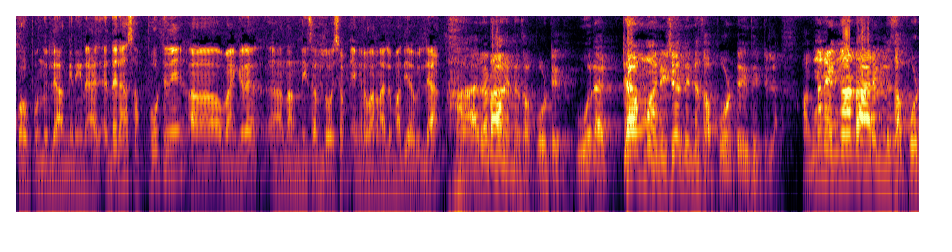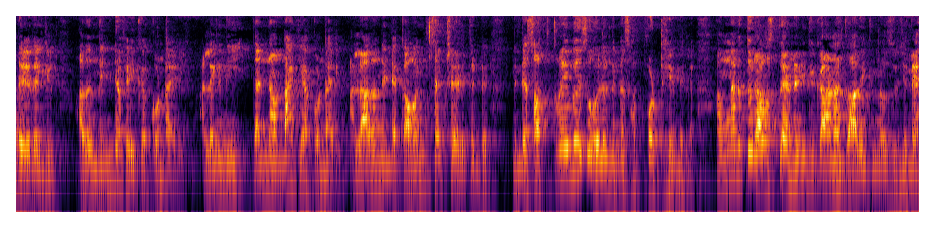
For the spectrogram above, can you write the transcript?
കുഴപ്പമൊന്നുമില്ല അങ്ങനെ ഇങ്ങനെ. എന്തായാലും ആ സപ്പോർട്ടിന് ഭയങ്കര നന്ദി സന്തോഷം. എങ്ങനെ പറഞ്ഞാലും മതിയാവില്ല. ആരടാ നിന്നെ സപ്പോർട്ട് ചെയ്ത്? ഒരൊറ്റ മനുഷ്യൻ നിന്നെ സപ്പോർട്ട് ചെയ്തിട്ടില്ല. അങ്ങനെ എങ്ങാണ്ട് ആരെങ്കിലും സപ്പോർട്ട് ചെയ്തെങ്കിൽ അത് നിന്റെ ഫേക്ക് അക്കൗണ്ട് ആയിരിക്കും. അല്ലെങ്കിൽ നീ തന്നെ ഉണ്ടാക്കിയ അക്കൗണ്ട് ആയിരിക്കും. അല്ലാതെ നിന്റെ കമന്റ് സെക്ഷൻ എടുത്തിട്ട് നിന്റെ സബ്സ്ക്രൈബേഴ്സ് പോലും നിന്നെ സപ്പോർട്ട് ചെയ്യുന്നില്ല. അങ്ങനത്തെ ഒരു അവസ്ഥയാണ് എനിക്ക് കാണാൻ സാധിക്കുന്നത് സുജിനെ.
